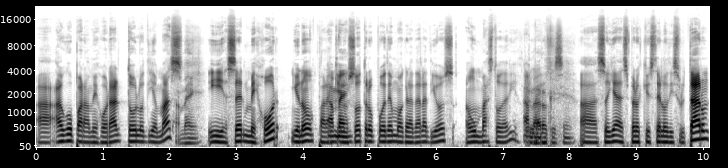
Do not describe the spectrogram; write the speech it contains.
ah, algo para mejorar todos los días más Amén. y ser mejor, you know, para que Amén. nosotros podamos agradar a Dios aún más todavía. Amén. Claro que sí. Ah, so yeah, espero que ustedes lo disfrutaron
